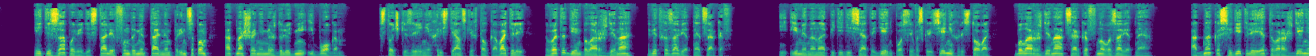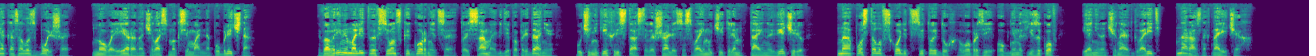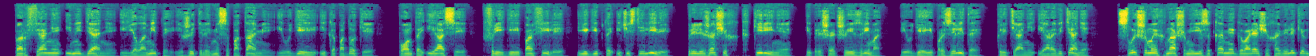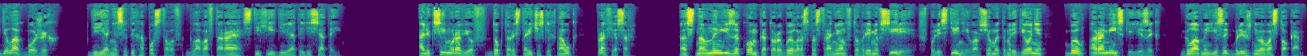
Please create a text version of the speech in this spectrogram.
Эти заповеди стали фундаментальным принципом отношений между людьми и Богом. С точки зрения христианских толкователей, в этот день была рождена Ветхозаветная Церковь. И именно на 50-й день после воскресения Христова была рождена Церковь Новозаветная. Однако свидетелей этого рождения оказалось больше, новая эра началась максимально публично. Во время молитвы в Сионской горнице, той самой, где, по преданию, ученики Христа совершали со своим учителем тайную вечерю, на апостолов сходит Святой Дух в образе огненных языков, и они начинают говорить на разных наречиях. Парфяне и медяне, и еламиты, и жители Месопотамии, Иудеи и Каппадокии, Понта и Асии, Фригии и Памфилии, Египта и частей Ливии, прилежащих к Кирине и пришедшие из Рима, иудеи и прозелиты, критяне и аравитяне, слышим их нашими языками, говорящих о великих делах Божьих. Деяния святых апостолов, глава 2, стихи 9 и 10. Алексей Муравьев, доктор исторических наук, профессор. Основным языком, который был распространен в то время в Сирии, в Палестине и во всем этом регионе, был арамейский язык, главный язык Ближнего Востока.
